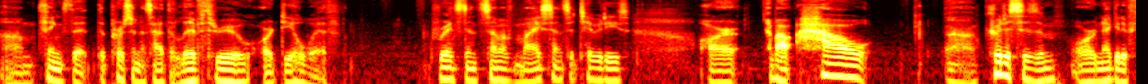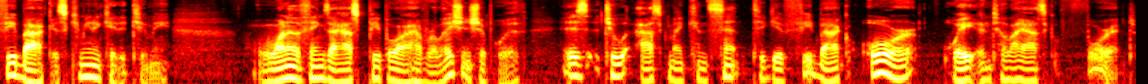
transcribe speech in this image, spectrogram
um, things that the person has had to live through or deal with. For instance, some of my sensitivities are about how uh, criticism or negative feedback is communicated to me. One of the things I ask people I have a relationship with is to ask my consent to give feedback or wait until I ask for it.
